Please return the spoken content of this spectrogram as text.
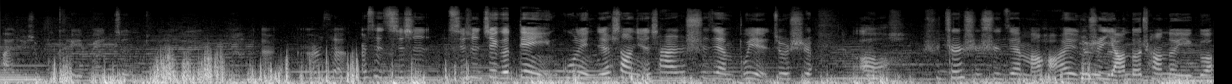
环，就是不可以被挣脱。而且而且，其实其实这个电影《孤岭街少年杀人事件》不也就是，呃。真实事件吗？好像也就是杨德昌的一个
